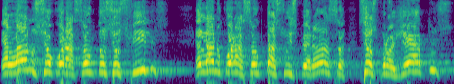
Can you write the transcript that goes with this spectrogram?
É lá no seu coração que estão seus filhos. É lá no coração que está a sua esperança, seus projetos.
